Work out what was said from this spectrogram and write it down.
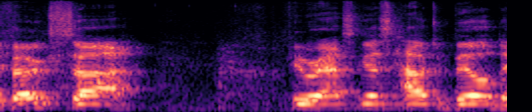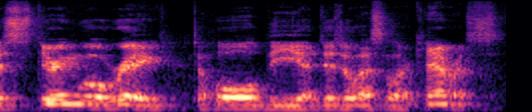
folks, uh, people were asking us how to build the steering wheel rig to hold the uh, digital SLR cameras.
